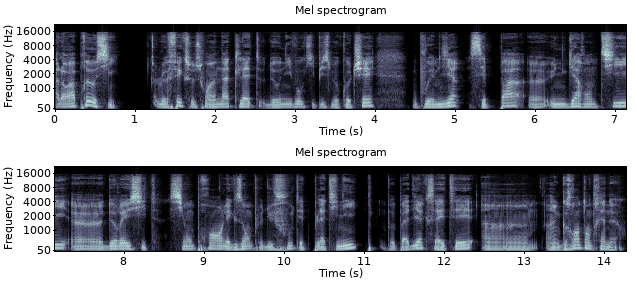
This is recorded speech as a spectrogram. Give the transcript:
Alors après aussi, le fait que ce soit un athlète de haut niveau qui puisse me coacher, vous pouvez me dire, c'est pas euh, une garantie euh, de réussite. Si on prend l'exemple du foot et de Platini, on peut pas dire que ça a été un, grand entraîneur.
